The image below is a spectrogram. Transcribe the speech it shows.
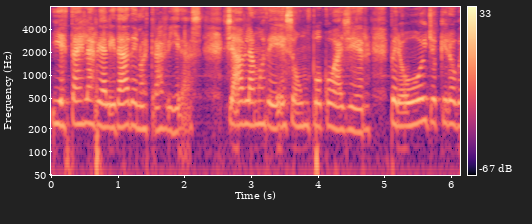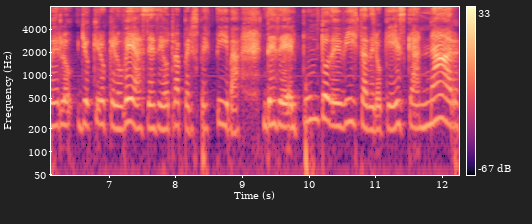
y esta es la realidad de nuestras vidas. Ya hablamos de eso un poco ayer, pero hoy yo quiero verlo, yo quiero que lo veas desde otra perspectiva, desde el punto de vista de lo que es ganar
